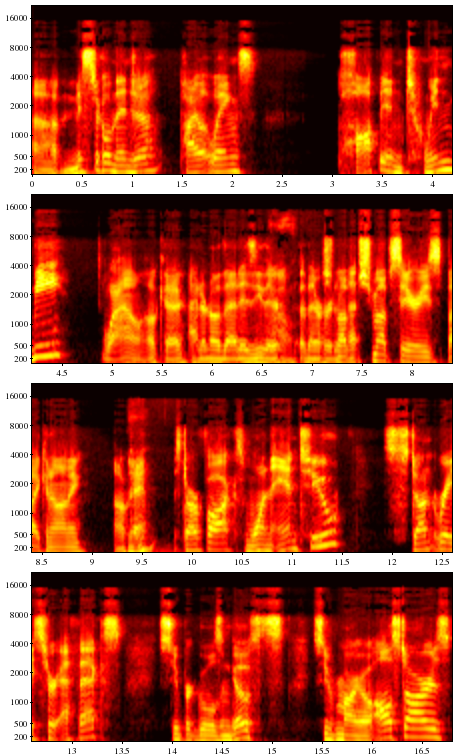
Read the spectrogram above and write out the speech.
uh, Mystical Ninja, Pilot Wings, Pop'n TwinBee. Wow. Okay. I don't know what that is either. Wow. I've never heard Shmup, of that. Shmup series by Konami. Okay. Yeah. Star Fox 1 and 2, Stunt Racer FX, Super Ghouls and Ghosts, Super Mario All Stars,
